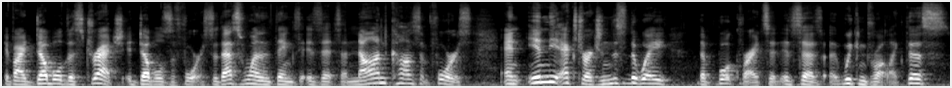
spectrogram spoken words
if I double the stretch, it doubles the force. So that's one of the things is that it's a non-constant force. And in the x direction, this is the way the book writes it. It says uh, we can draw it like this.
